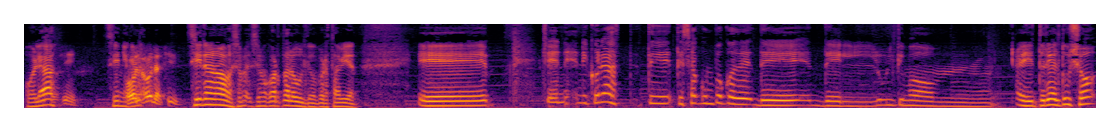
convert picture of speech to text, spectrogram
Hola. Sí. hola, hola, sí. Sí, no, no, se me, cortó lo último, pero está bien. Eh, Che, Nicolás, te, saco un poco de, del último mm, editorial tuyo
